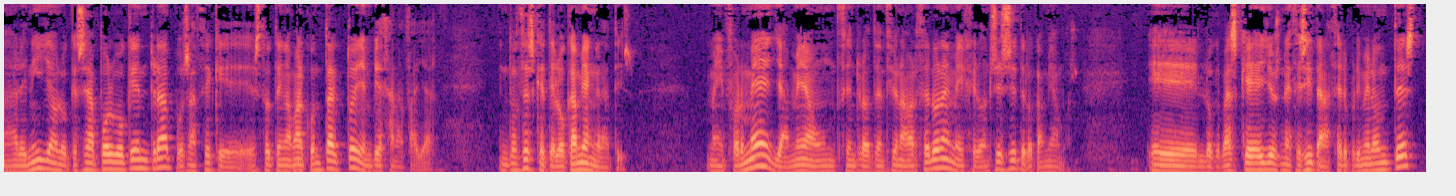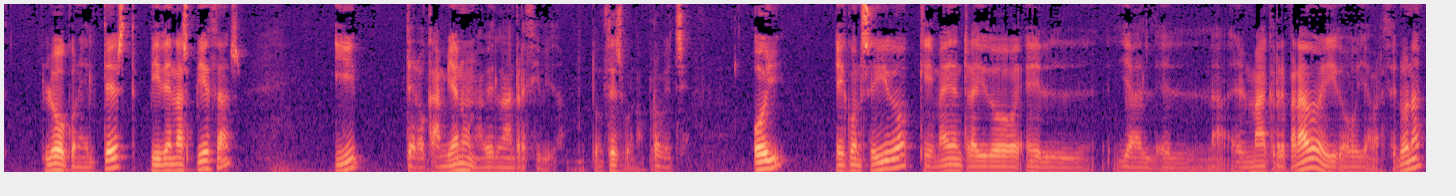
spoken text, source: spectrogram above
arenilla o lo que sea polvo que entra, pues hace que esto tenga mal contacto y empiezan a fallar. Entonces que te lo cambian gratis. Me informé, llamé a un centro de atención a Barcelona y me dijeron, sí, sí, te lo cambiamos. Eh, lo que pasa es que ellos necesitan hacer primero un test, luego con el test piden las piezas y te lo cambian una vez lo han recibido. Entonces, bueno, aproveche. Hoy he conseguido que me hayan traído el, ya el, Mac reparado, he ido hoy a Barcelona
